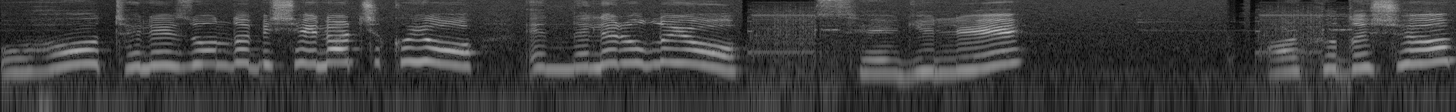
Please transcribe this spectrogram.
Oha televizyonda bir şeyler çıkıyor. E neler oluyor? Sevgili arkadaşım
